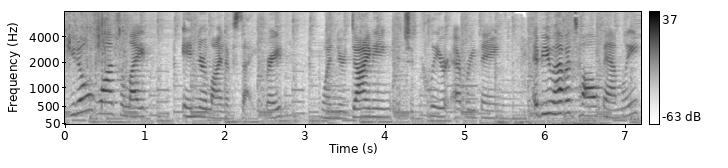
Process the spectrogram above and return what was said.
you don't want the light in your line of sight, right? When you're dining, it should clear everything. If you have a tall family,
